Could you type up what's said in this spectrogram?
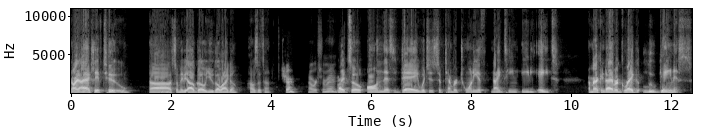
All right, I actually have two. Uh, so maybe I'll go, you go, I go. How's that sound? Sure. That works for me. All right. So on this day, which is September 20th, 1988, American diver Greg Louganis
